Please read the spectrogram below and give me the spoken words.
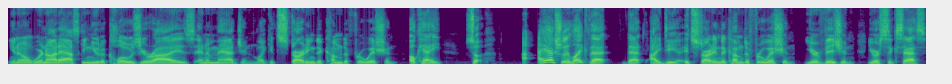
you know, we're not asking you to close your eyes and imagine, like it's starting to come to fruition. Okay. So I actually like that that idea. It's starting to come to fruition. Your vision, your success.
